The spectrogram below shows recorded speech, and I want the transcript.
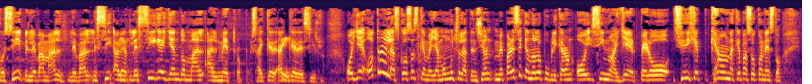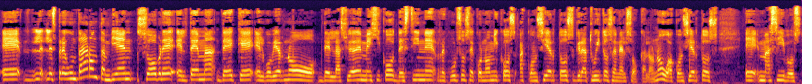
Pues sí, le va mal, le va, le, sí, a ver, le sigue yendo mal al metro, pues hay que, hay que decirlo. Oye, otra de las cosas que me llamó mucho la atención, me parece que no lo publicaron hoy, sino ayer, pero sí dije, ¿qué onda? ¿Qué pasó con esto? Eh, les preguntaron también sobre el tema de que el gobierno de la Ciudad de México destine recursos económicos a conciertos gratuitos en el Zócalo, ¿no? O a conciertos eh, masivos.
